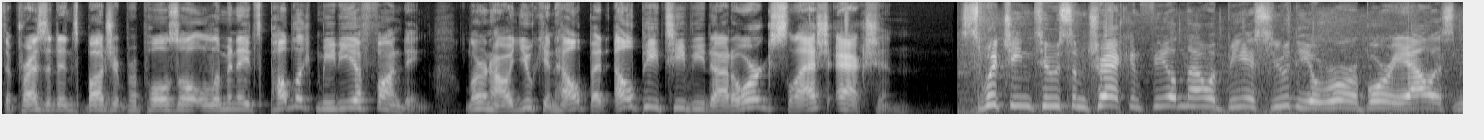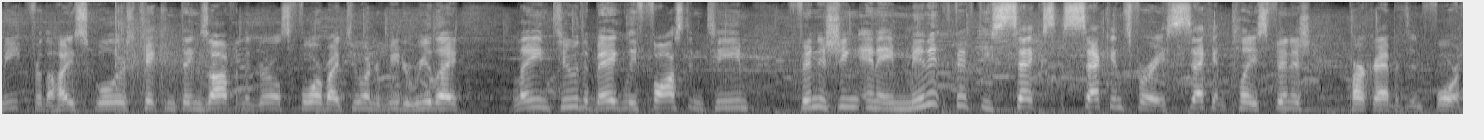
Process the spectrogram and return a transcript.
The president's budget proposal eliminates public media funding. Learn how you can help at lptv.org/action. Switching to some track and field now at BSU, the Aurora Borealis meet for the high schoolers, kicking things off in the girls 4x200 meter relay. Lane 2, the Bagley Fosston team finishing in a minute 56 seconds for a second place finish. Park Rapids in fourth.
